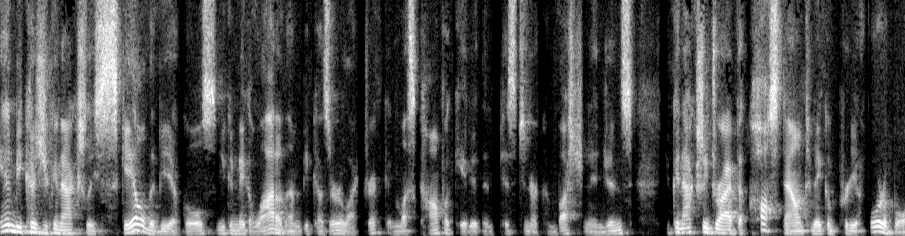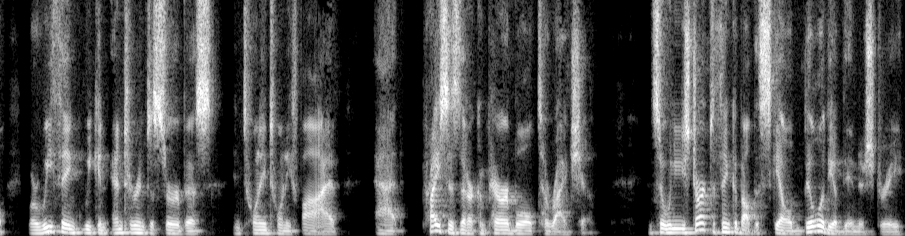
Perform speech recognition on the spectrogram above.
And because you can actually scale the vehicles, you can make a lot of them because they're electric and less complicated than piston or combustion engines. You can actually drive the cost down to make them pretty affordable, where we think we can enter into service in 2025 at prices that are comparable to rideshare. And so when you start to think about the scalability of the industry,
